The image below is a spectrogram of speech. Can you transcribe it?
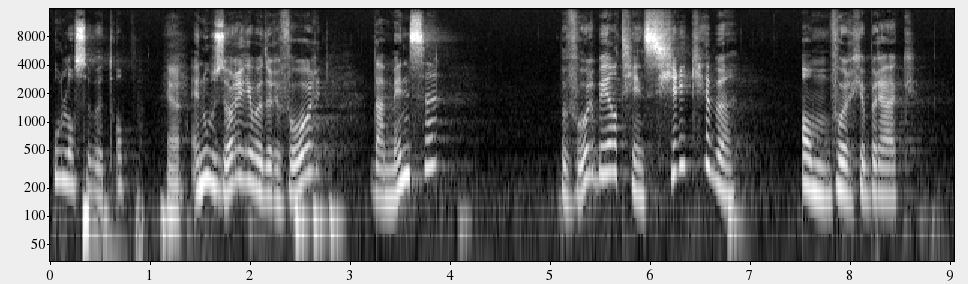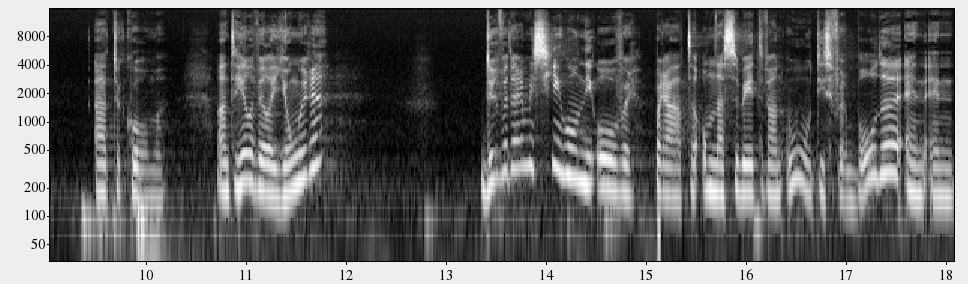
hoe lossen we het op? Ja. En hoe zorgen we ervoor dat mensen bijvoorbeeld geen schrik hebben om voor gebruik uit te komen. Want heel veel jongeren durven daar misschien gewoon niet over praten, omdat ze weten van oeh, het is verboden en, en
